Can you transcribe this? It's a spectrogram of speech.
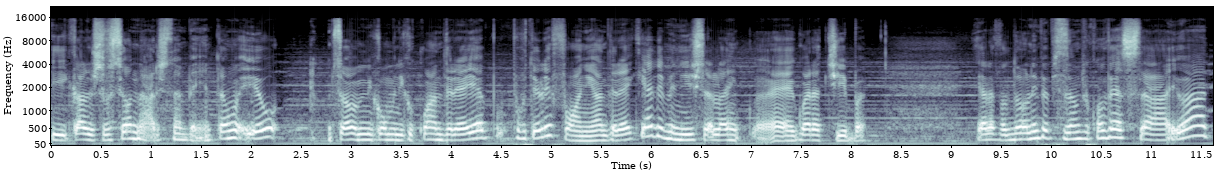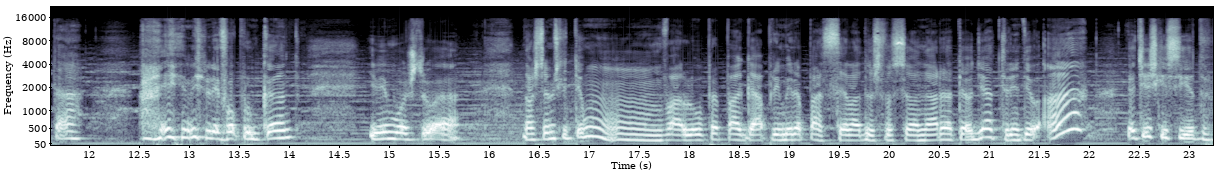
e claro, os funcionários também. Então eu só me comunico com a Andréia por, telefone. A Andréia que administra lá em é, Guaratiba. Ela falou, Dona Olímpia, precisamos conversar. Eu, ah, tá. Aí me levou para um canto e me mostrou a, nós temos que ter um, um valor para pagar a primeira parcela dos funcionários até o dia 30. Eu, ah, eu tinha esquecido.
